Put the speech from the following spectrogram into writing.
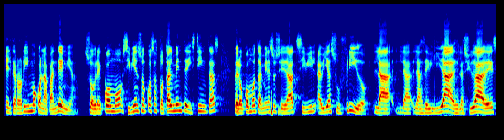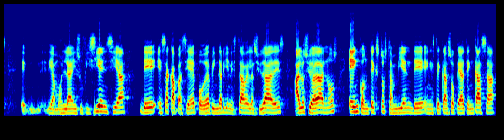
el terrorismo con la pandemia, sobre cómo, si bien son cosas totalmente distintas, pero cómo también la sociedad civil había sufrido las debilidades de las ciudades, eh, digamos, la insuficiencia de esa capacidad de poder brindar bienestar de las ciudades a los ciudadanos en contextos también de, en este caso, quédate en casa,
